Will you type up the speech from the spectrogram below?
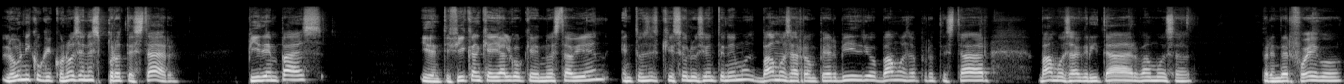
lo único que conocen es protestar, piden paz, identifican que hay algo que no está bien, entonces ¿qué solución tenemos? Vamos a romper vidrio, vamos a protestar, vamos a gritar, vamos a prender fuego.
